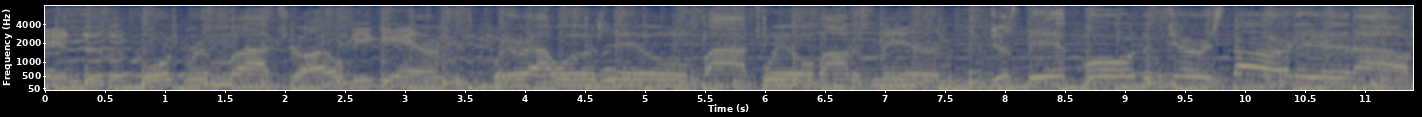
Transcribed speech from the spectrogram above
Into the courtroom my trial began, where I was held by twelve honest men. Just before the jury started out,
